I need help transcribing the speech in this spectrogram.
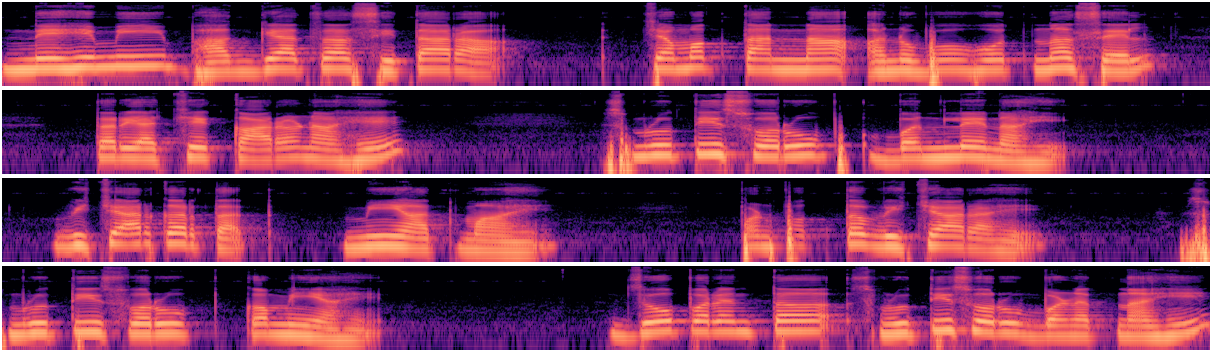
नेहमी भाग्याचा सितारा चमकताना अनुभव होत नसेल तर याचे कारण आहे स्मृतीस्वरूप बनले नाही. विचार करतात मी आत्मा आहे. पण फक्त विचार आहे. स्मृती स्वरूप कमी आहे. जोपर्यंत स्मृती स्वरूप बनत नाही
